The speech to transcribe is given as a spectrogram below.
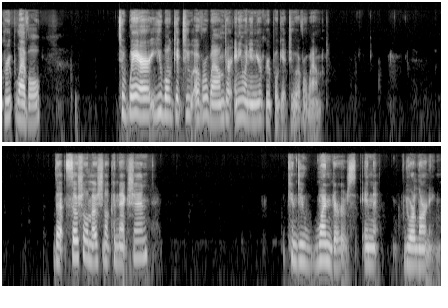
group level to where you won't get too overwhelmed or anyone in your group will get too overwhelmed. That social emotional connection can do wonders in your learning.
